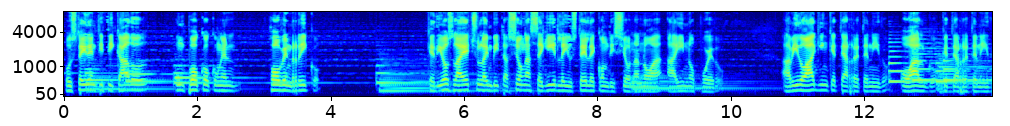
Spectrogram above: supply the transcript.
Usted identificado un poco con el joven rico, que Dios le ha hecho la invitación a seguirle y usted le condiciona, no, ahí no puedo. ¿Ha habido alguien que te ha retenido o algo que te ha retenido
